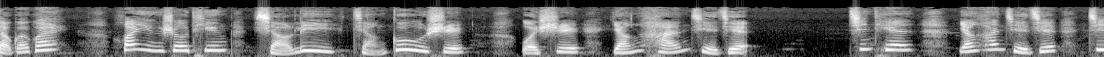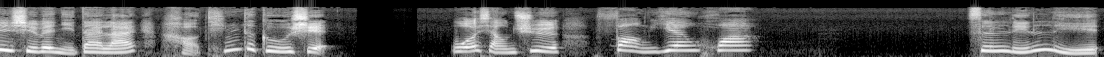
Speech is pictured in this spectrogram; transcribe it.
小乖乖，欢迎收听小丽讲故事。我是杨涵姐姐，今天杨涵姐姐继续为你带来好听的故事。我想去放烟花。森林里，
